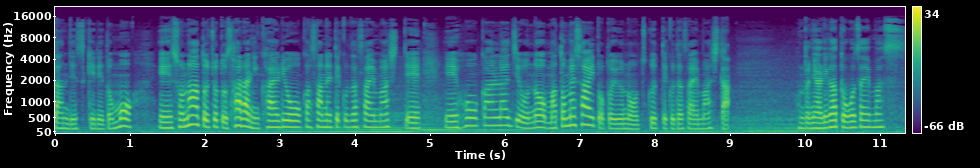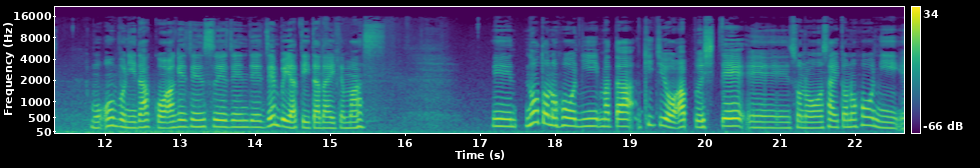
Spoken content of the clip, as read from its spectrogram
たんですけれども、えー、その後ちょっとさらに改良を重ねてくださいまして、えー、訪看ラジオのまとめサイトというのを作ってくださいました。本当にありがとうございます。もうおんぶに抱っこ、上げ膳据え膳で全部やっていただいてます。えー、ノートの方にまた記事をアップして、えー、そのサイトの方に、え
